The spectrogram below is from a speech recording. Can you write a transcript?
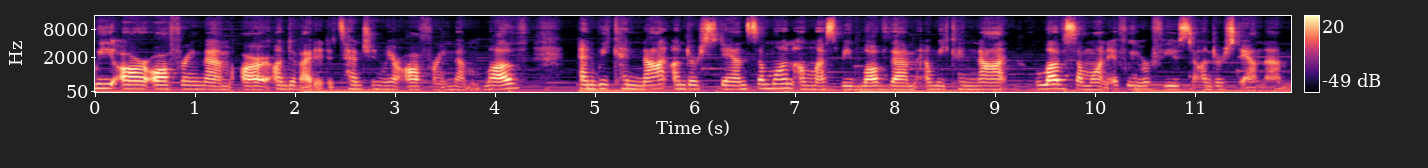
we are offering them our undivided attention, we are offering them love, and we cannot understand someone unless we love them, and we cannot love someone if we refuse to understand them.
